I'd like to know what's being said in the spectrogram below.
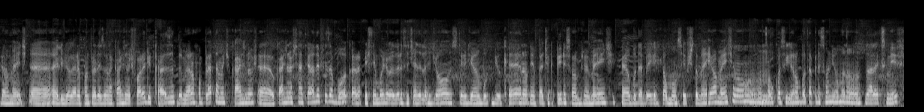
realmente. É, eles jogaram contra o Arizona Cardinals fora de casa, dominaram completamente o Cardinals. É, o Cardinals tem até uma defesa boa, cara. Eles têm bons jogadores, o Chandler Jones, tem o Jambo Buchanan, tem o Patrick Peterson, obviamente, é, o Buda Baker, que é um bom safety também. Realmente não, não conseguiram botar pressão nenhuma no, no Alex Smith.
